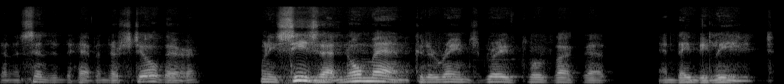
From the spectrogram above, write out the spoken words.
and ascended to heaven. They're still there. When he sees that, no man could arrange grave clothes like that, and they believed.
